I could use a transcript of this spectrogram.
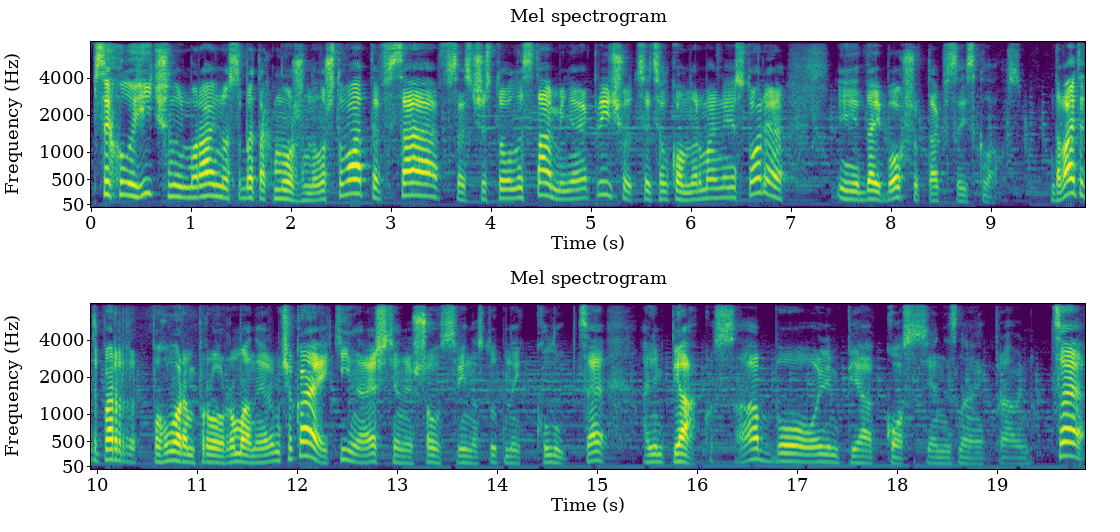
психологічно і морально себе так може налаштувати, все, все з чистого листа, міняє притчу. Це цілком нормальна історія. І дай Бог, щоб так все і склалось. Давайте тепер поговоримо про Романа Яремчука, який нарешті знайшов свій наступний клуб. Це Олімпіакос або Олімпіакос, я не знаю, як правильно. Це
